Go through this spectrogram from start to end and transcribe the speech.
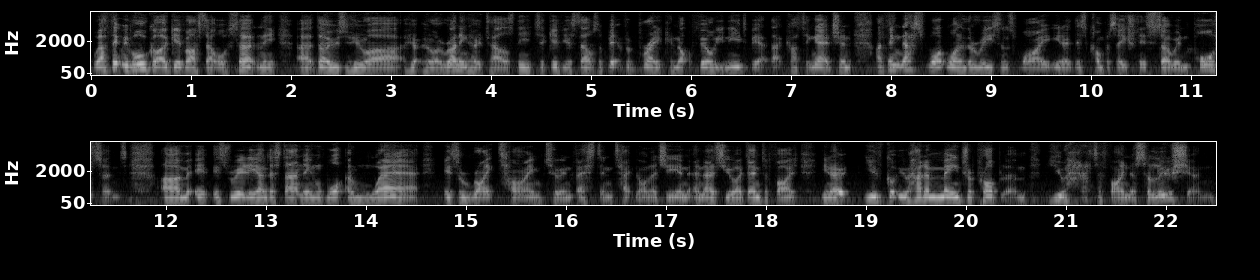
well, I think we've all got to give ourselves, or certainly uh, those who are who are running hotels, need to give yourselves a bit of a break and not feel you need to be at that cutting edge. And I think that's what one of the reasons why you know this conversation is so important um, it, it's really understanding what and where is the right time to invest in technology. And, and as you identified, you know, you've got you had a major problem, you had to find a solution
